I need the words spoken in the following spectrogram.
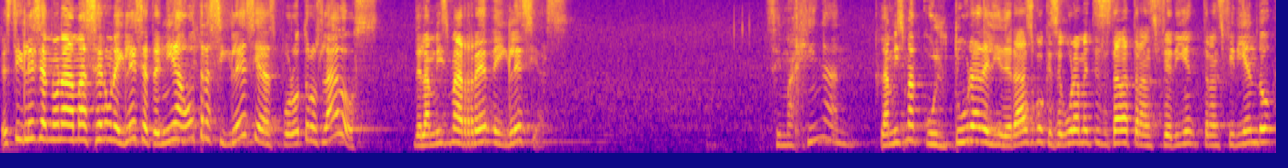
Esta iglesia no nada más era una iglesia, tenía otras iglesias por otros lados, de la misma red de iglesias. ¿Se imaginan? la misma cultura de liderazgo que seguramente se estaba transfiriendo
